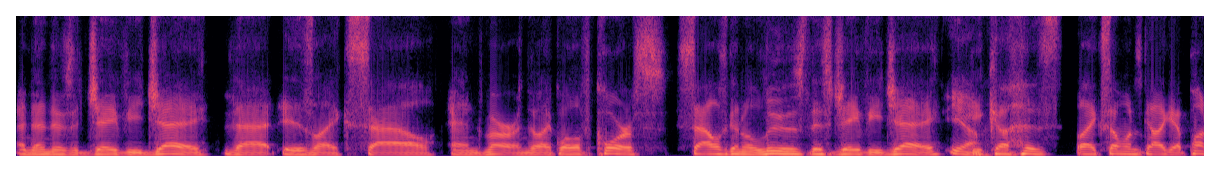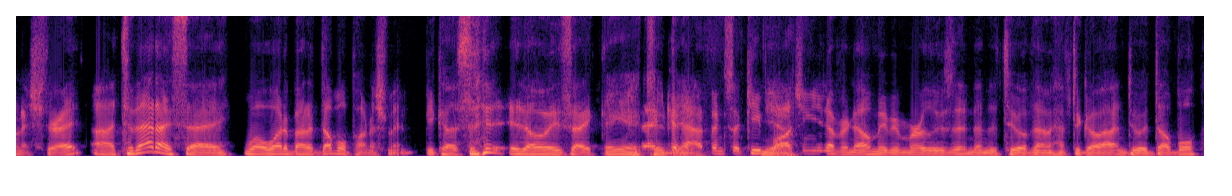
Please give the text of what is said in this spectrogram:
and then there's a jvj that is like sal and murr and they're like well of course sal's going to lose this jvj Yeah. because like someone's got to get punished right uh, to that i say well what about a double punishment because it always like Yeah, it could could happen. So keep Yeah. watching. You never know. Maybe Murr loses it, and then the two of them have to go out and do a double.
